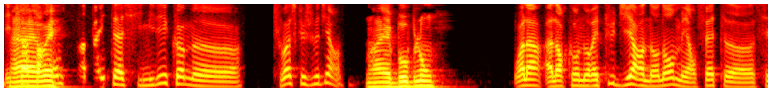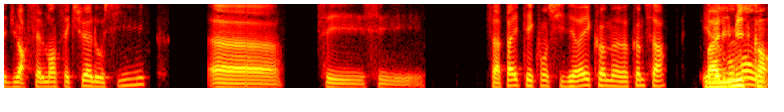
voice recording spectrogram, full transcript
Et ça, par contre, ça n'a pas été assimilé comme. Tu vois ce que je veux dire? Ouais, beau blond. Voilà, alors qu'on aurait pu dire non, non, mais en fait, c'est du harcèlement sexuel aussi. c'est, ça n'a pas été considéré comme, comme ça. Bah, limite, quand,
